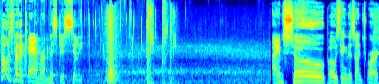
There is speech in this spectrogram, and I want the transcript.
Pose for the camera, Mr. Silly. I am so posting this on Twitter.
